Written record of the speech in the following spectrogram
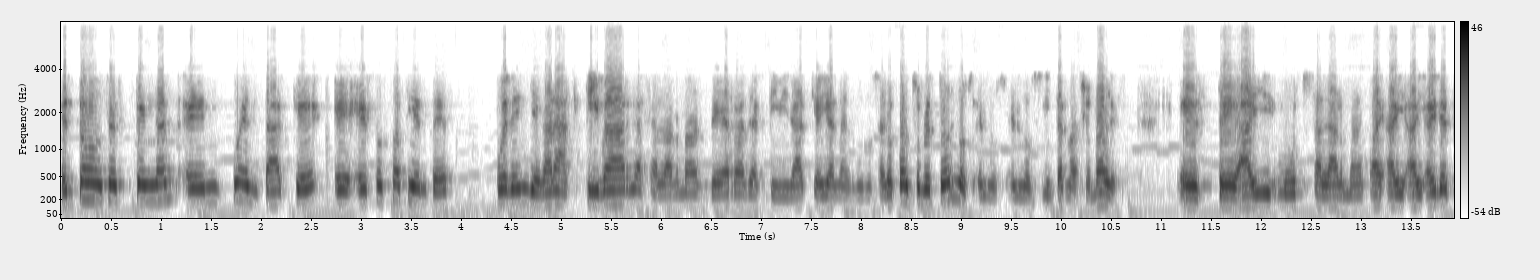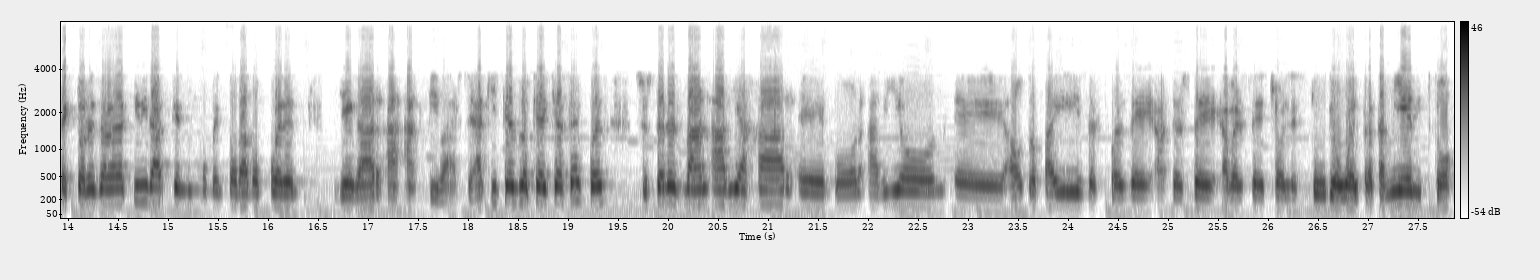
Entonces tengan en cuenta que eh, estos pacientes pueden llegar a activar las alarmas de radiactividad que hay en algunos aeropuertos, sobre todo en los, en los, en los internacionales. Este, hay muchas alarmas, hay, hay, hay detectores de radioactividad que en un momento dado pueden llegar a activarse. Aquí, ¿qué es lo que hay que hacer? Pues, si ustedes van a viajar eh, por avión eh, a otro país después de hacerse, haberse hecho el estudio o el tratamiento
